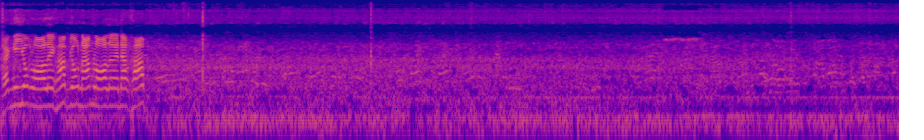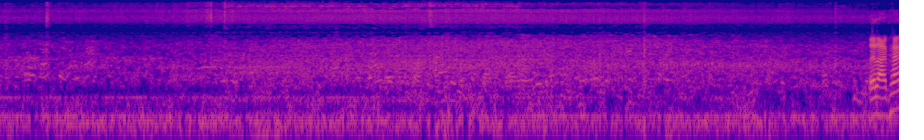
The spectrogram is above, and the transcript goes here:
แพ็กนี้ยกรอเลยครับ ยกน้ำรอเลยนะครับ หลายๆแพ็ค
